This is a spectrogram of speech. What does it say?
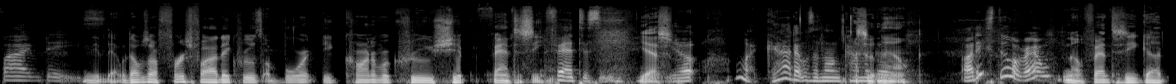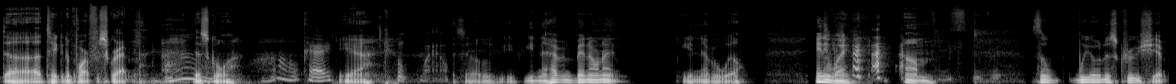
five days. Yeah, That, that was our first five day cruise aboard the Carnival cruise ship Fantasy. Fantasy. Yes. Yep. Oh my God, that was a long time So ago. now, Are they still around? no, Fantasy got uh, taken apart for scrap. Oh, That's cool. oh okay. Yeah. wow. So if you haven't been on it, you never will. Anyway, um, so we on this cruise ship,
